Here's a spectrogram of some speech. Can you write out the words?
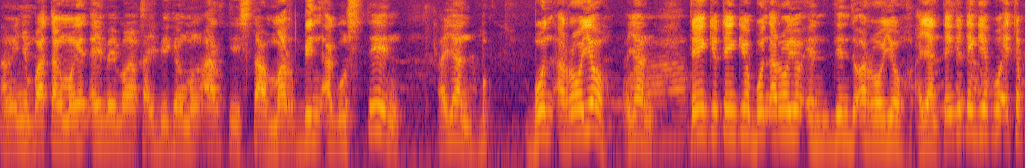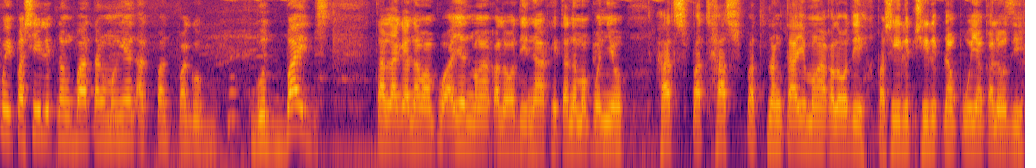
Ang inyong batang mangyan ay may mga kaibigang mga artista. Marvin Agustin. Ayan, Bon Arroyo. Ayan. Thank you, thank you, Bon Arroyo and Dindo Arroyo. Ayan, thank you, thank you po. Ito po ipasilip ng batang mangyan at pagpag good vibes. Talaga naman po, ayan mga kalodi, nakita naman po niyo, hotspot, hotspot lang tayo mga kalodi. Pasilip-silip lang po yung kalodi.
